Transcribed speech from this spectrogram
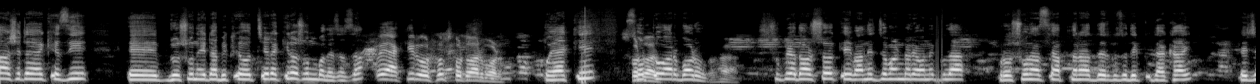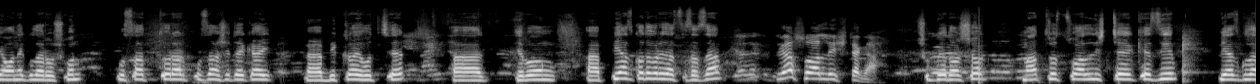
আশি টাকা কেজি রসুন এটা বিক্রি হচ্ছে। এটা কি রসুন বলে চাচা? ওই একই রসুন ছোট আর বড়। ওই একই ছোট আর- বড়। হ্যাঁ। সুপ্রিয় দর্শক এই বাণিজ্য ভান্ডারে অনেকগুলা রসুন আছে। আপনাদের যদি একটু দেখাই এই যে অনেকগুলা রসুন পঁচাত্তর আর পঁচাশি টাকায় বিক্রয় হচ্ছে। এবং পেঁয়াজ কত করে যাচ্ছে চাচা? পেঁয়াজ চুয়াল্লিশ টাকা। সুপ্রিয় দর্শক মাত্র চুয়াল্লিশ টাকা কেজি পেঁয়াজগুলা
